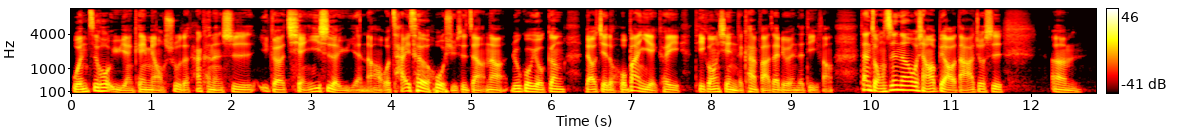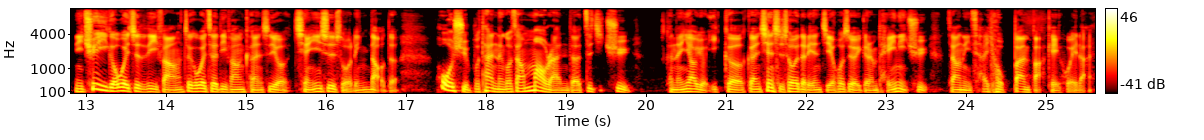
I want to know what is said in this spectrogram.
文字或语言可以描述的，它可能是一个潜意识的语言。然后我猜测或许是这样。那如果有更了解的伙伴，也可以提供一些你的看法在留言的地方。但总之呢，我想要表达就是，嗯，你去一个未知的地方，这个未知的地方可能是有潜意识所领导的。或许不太能够这样贸然的自己去，可能要有一个跟现实社会的连接，或者有一个人陪你去，这样你才有办法可以回来。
